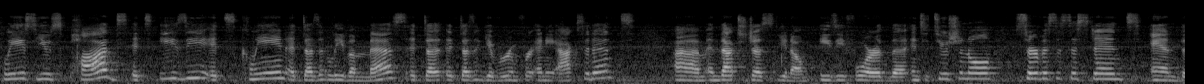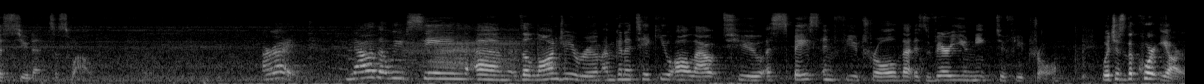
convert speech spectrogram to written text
Please use pods. It's easy, it's clean, it doesn't leave a mess, it, do- it doesn't give room for any accidents. Um, and that's just, you know, easy for the institutional service assistants and the students as well. All right. Now that we've seen um, the laundry room, I'm going to take you all out to a space in Futrall that is very unique to Futrall, which is the courtyard.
